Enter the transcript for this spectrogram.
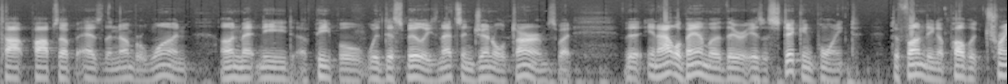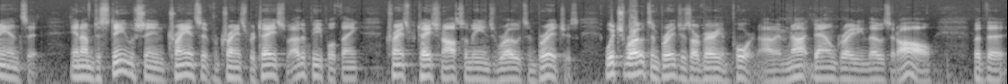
top pops up as the number one unmet need of people with disabilities, and that's in general terms. But the, in Alabama, there is a sticking point to funding of public transit. And I'm distinguishing transit from transportation. Other people think transportation also means roads and bridges, which roads and bridges are very important. I am not downgrading those at all, but the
